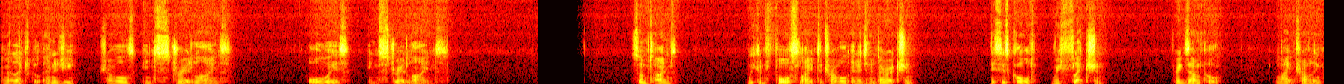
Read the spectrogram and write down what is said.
and electrical energy travels in straight lines always in straight lines. Sometimes we can force light to travel in a different direction. This is called reflection. For example, light traveling,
